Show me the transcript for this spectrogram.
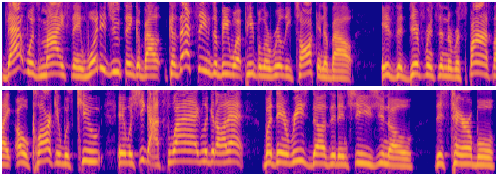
that was my thing. What did you think about? Because that seems to be what people are really talking about is the difference in the response. Like, oh, Clark, it was cute. It was she got swag. Look at all that. But then Reese does it, and she's you know this terrible,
